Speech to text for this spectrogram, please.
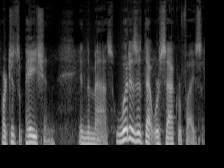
participation in the Mass, what is it that we're sacrificing?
